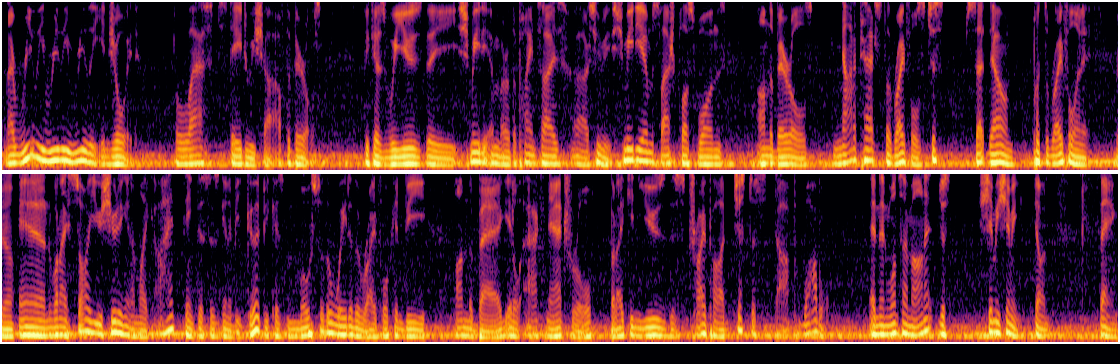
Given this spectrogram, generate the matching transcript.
And I really, really, really enjoyed the last stage we shot off the barrels because we used the schmedium or the pint size, uh, excuse me, schmedium slash plus ones on the barrels, not attached to the rifles, just set down, put the rifle in it. Yeah. And when I saw you shooting it, I'm like, I think this is going to be good because most of the weight of the rifle can be on the bag. It'll act natural, but I can use this tripod just to stop wobble. And then once I'm on it, just shimmy, shimmy, done. Bang.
